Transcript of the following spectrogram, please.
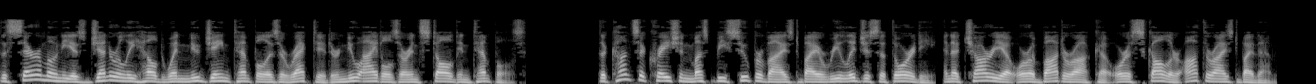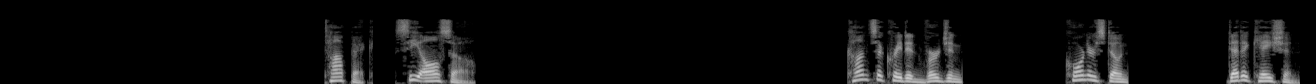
The ceremony is generally held when new Jain temple is erected or new idols are installed in temples. The consecration must be supervised by a religious authority, an acharya or a bhattaraka or a scholar authorized by them. See also. Consecrated Virgin. Cornerstone. Dedication.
